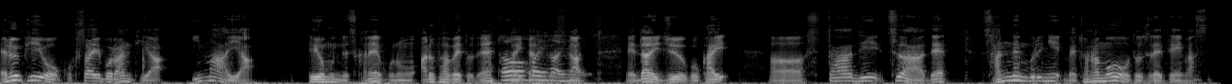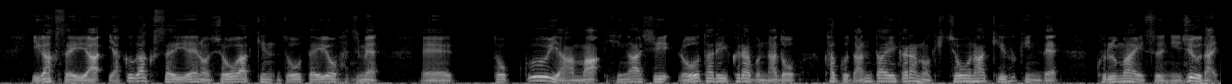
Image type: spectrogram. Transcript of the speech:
NPO 国際ボランティア今やって読むんですかね。このアルファベットでね書いてあるんですが、はいはいはい、第15回あスタディツアーで3年ぶりにベトナムを訪れています医学生や薬学生への奨学金贈呈をはじめ、えー、徳山東ロータリークラブなど各団体からの貴重な寄付金で車椅子20台、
